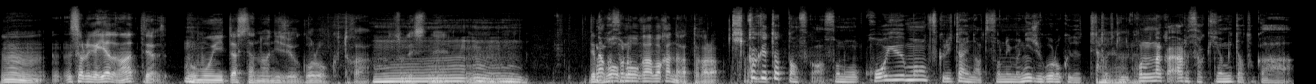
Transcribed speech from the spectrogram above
う、うん、それが嫌だなって思い出したのは25、6とか、そうですね。うんうんうんでも方法が分かんなかったから。きっかけだったんですか？その、こういうものを作りたいなって、その今25、6でって言った時に、このなんかある作品を見たとか、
